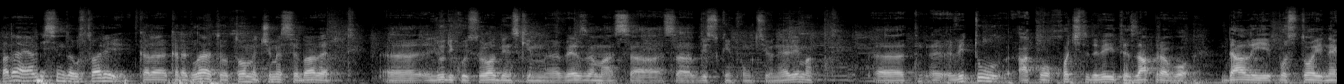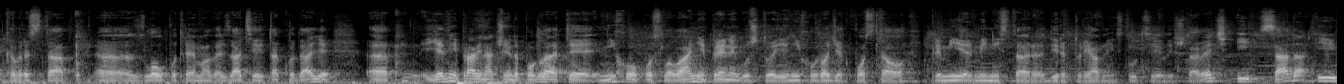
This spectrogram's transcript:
Pa da, ja mislim da u stvari kada, kada gledate o tome čime se bave e, ljudi koji su rodbinskim vezama sa, sa visokim funkcionerima, E, vi tu, ako hoćete da vidite zapravo da li postoji neka vrsta e, zloupotrebe, malverzacija i tako dalje, e, jedini pravi način je da pogledate njihovo poslovanje pre nego što je njihov rođak postao premijer, ministar, direktor javne institucije ili šta već, i sada i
